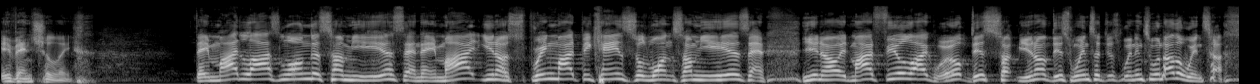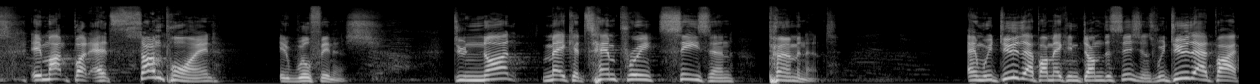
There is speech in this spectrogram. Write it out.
eventually. They might last longer some years, and they might, you know, spring might be canceled once some years, and you know, it might feel like, well, this, you know, this winter just went into another winter. It might, but at some point, it will finish. Do not make a temporary season permanent. And we do that by making dumb decisions. We do that by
